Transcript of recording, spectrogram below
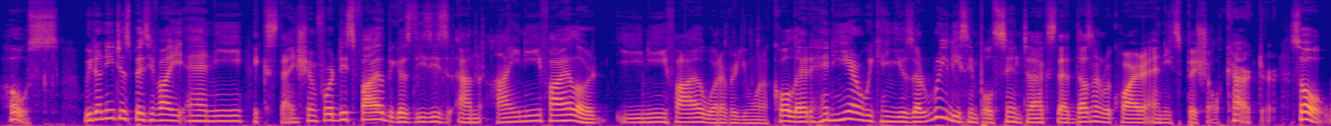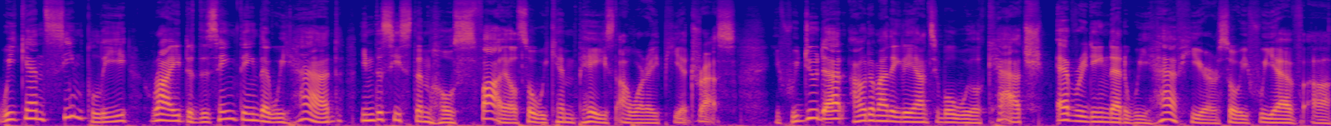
hosts. We don't need to specify any extension for this file because this is an ini file or ini file, whatever you want to call it. And here we can use a really simple syntax that doesn't require any special character. So we can simply write the same thing that we had in the system hosts file so we can paste our IP address. If we do that, automatically Ansible will catch everything that we have here. So if we have a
